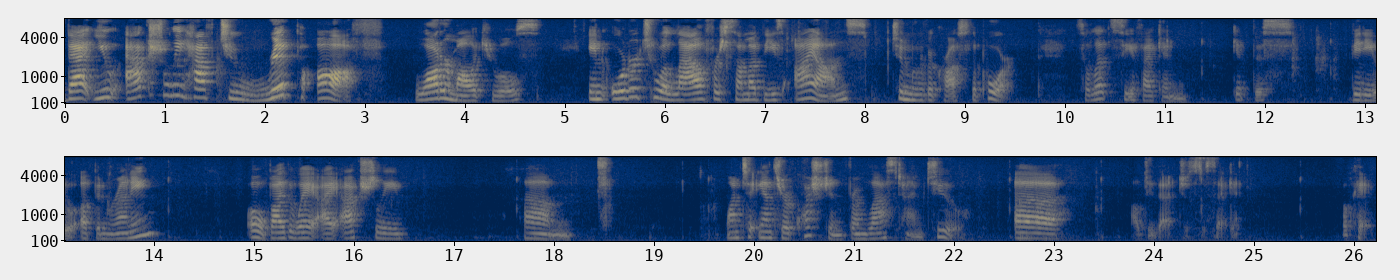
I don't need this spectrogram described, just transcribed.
that you actually have to rip off water molecules in order to allow for some of these ions to move across the pore. So let's see if I can get this video up and running. Oh, by the way, I actually um, want to answer a question from last time too. Uh, I'll do that in just a second. Okay.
